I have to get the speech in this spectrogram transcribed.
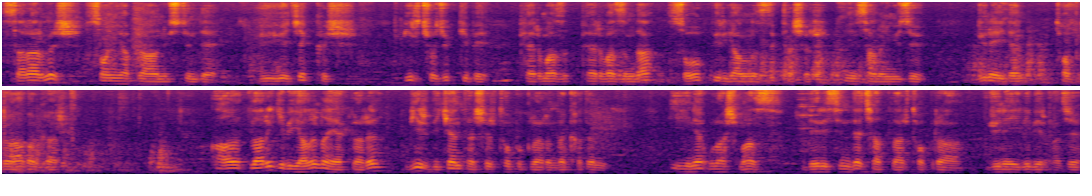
Sararmış son yaprağın üstünde, büyüyecek kış. Bir çocuk gibi pervaz, pervazında soğuk bir yalnızlık taşır insanın yüzü. Güneyden toprağa bakar. Ağıtları gibi yalın ayakları bir diken taşır topuklarında kadın. İğne ulaşmaz, derisinde çatlar toprağa, güneyli bir acı.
